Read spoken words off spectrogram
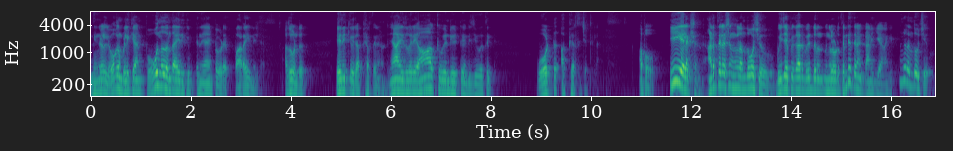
നിങ്ങൾ ലോകം വിളിക്കാൻ പോകുന്നത് എന്തായിരിക്കും എന്ന് ഞാൻ ഇപ്പോൾ ഇവിടെ പറയുന്നില്ല. അതുകൊണ്ട് എനിക്കൊരു അഭ്യർത്ഥനയുണ്ട്. ഞാൻ ഇതുവരെ ആർക്ക് വേണ്ടിയിട്ട് എന്റെ ജീവിതത്തിൽ വോട്ട് അഭ്യർത്ഥിച്ചിട്ടില്ല. അപ്പോൾ ഈ ഇലക്ഷൻ അടുത്ത ഇലക്ഷൻ നിങ്ങൾ എന്തോ ചെയ്തോളൂ. ബി ജെ പിക്കാർ വീണ്ടും നിങ്ങളോട് തെണ്ടിത്തരം കാണിക്കുകയാണെങ്കിൽ നിങ്ങൾ എന്തോ ചെയ്തോളൂ.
